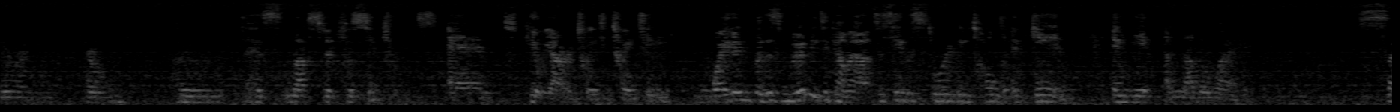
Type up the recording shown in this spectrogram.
Who, who has lasted for centuries. And here we are in 2020, waiting for this movie to come out to see the story being told again in yet another way. So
